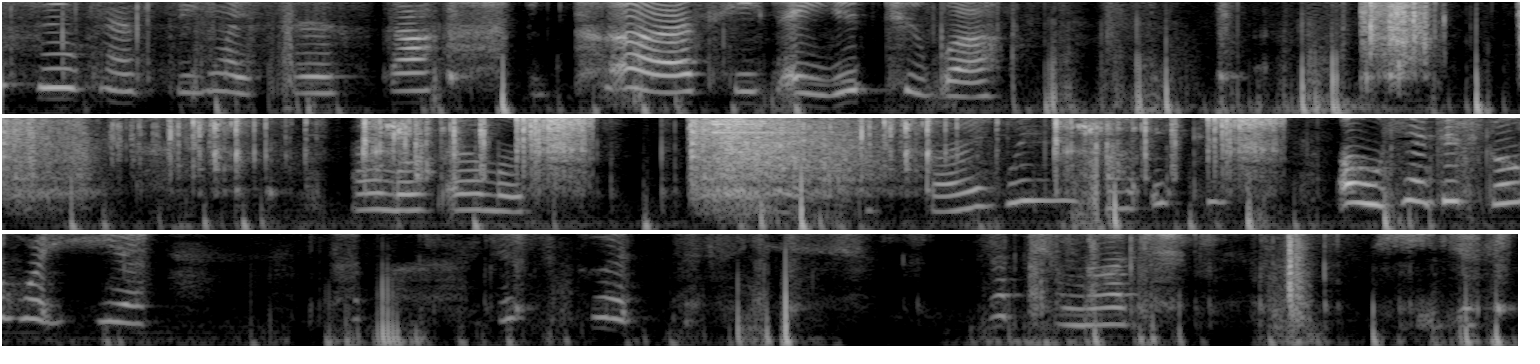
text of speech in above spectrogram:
if you can see my sister because she's a YouTuber. Almost, almost. Oh, yeah, just go right here. Just put. Not too much. Just.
